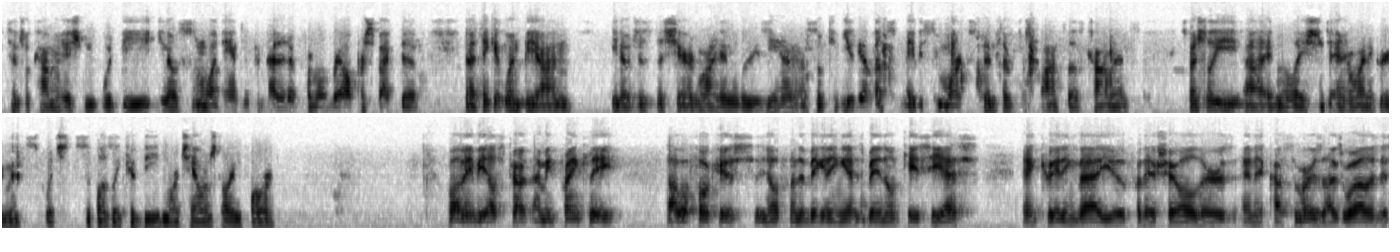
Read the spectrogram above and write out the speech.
potential combination would be, you know, somewhat anti-competitive from a rail perspective. And I think it went beyond, you know, just the shared line in Louisiana. So can you give us maybe some more extensive response to those comments, especially uh, in relation to interline agreements, which supposedly could be more challenged going forward? Well, maybe I'll start. I mean, frankly, our focus, you know, from the beginning has been on KCS and creating value for their shareholders and their customers, as well as the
